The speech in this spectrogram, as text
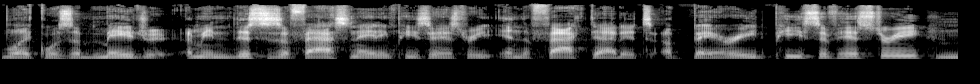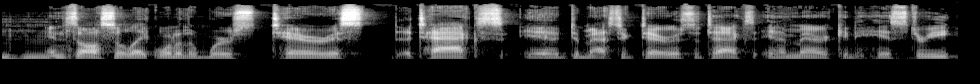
like was a major. I mean, this is a fascinating piece of history in the fact that it's a buried piece of history, Mm-hmm. and it's also like one of the worst terrorist attacks, uh, domestic terrorist attacks in American history.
